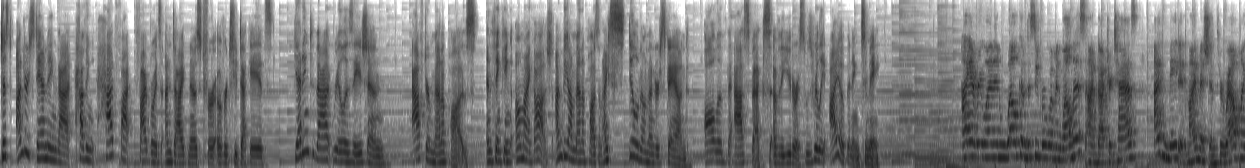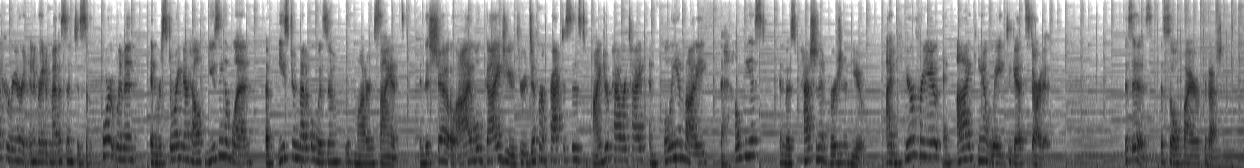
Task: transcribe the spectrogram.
just understanding that having had fi- fibroids undiagnosed for over two decades, getting to that realization after menopause and thinking, oh my gosh, I'm beyond menopause and I still don't understand all of the aspects of the uterus was really eye opening to me. Hi, everyone, and welcome to Superwoman Wellness. I'm Dr. Taz. I've made it my mission throughout my career in integrative medicine to support women in restoring their health using a blend of Eastern medical wisdom with modern science. In this show, I will guide you through different practices to find your power type and fully embody the healthiest and most passionate version of you. I'm here for you and I can't wait to get started. This is a Soulfire production.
